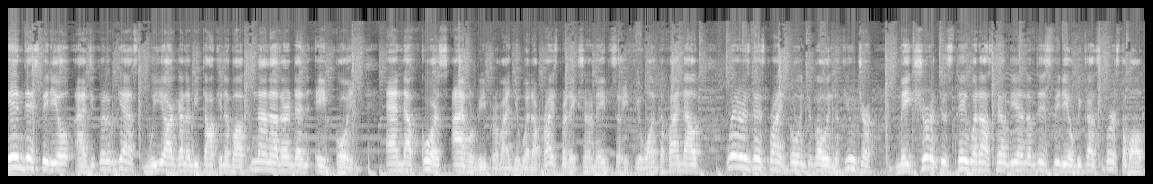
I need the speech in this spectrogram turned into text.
In this video, as you could have guessed, we are going to be talking about none other than ApeCoin. And of course, I will be providing you with a price prediction on Ape, so if you want to find out where is this price going to go in the future, make sure to stay with us till the end of this video because first of all,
